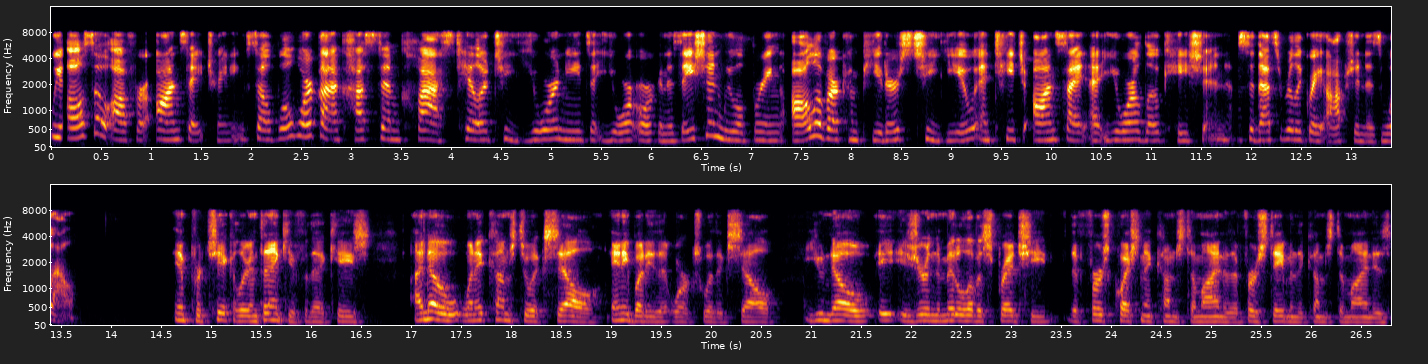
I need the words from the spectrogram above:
We also offer on-site training. So we'll work on a custom class tailored to your needs at your organization. We will bring all of our computers to you and teach on-site at your location. So that's a really great option as well. In particular, and thank you for that Case. I know when it comes to Excel, anybody that works with Excel, you know, as you're in the middle of a spreadsheet, the first question that comes to mind or the first statement that comes to mind is,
